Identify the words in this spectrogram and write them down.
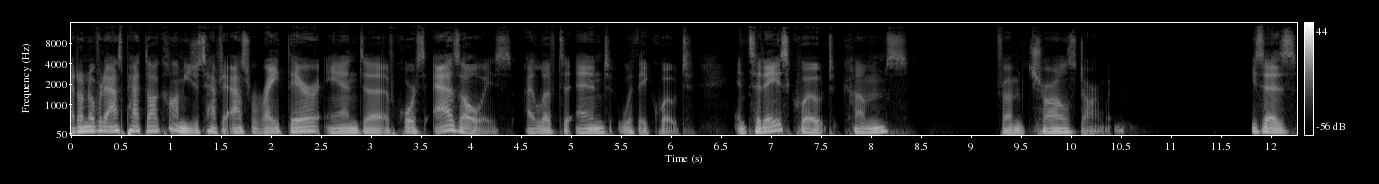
head on over to AskPat.com. You just have to ask right there. And uh, of course, as always, I love to end with a quote. And today's quote comes from Charles Darwin. He says,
